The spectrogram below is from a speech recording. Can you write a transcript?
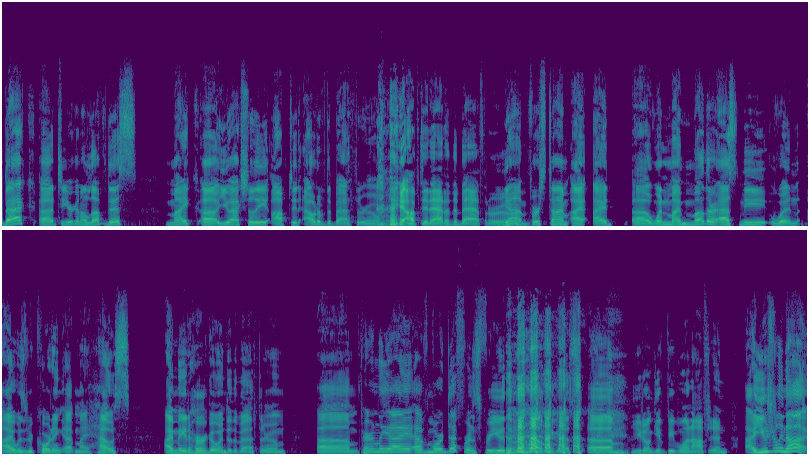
back uh, to You're Gonna Love This. Mike, uh, you actually opted out of the bathroom. I opted out of the bathroom. yeah, first time. I, I uh, when my mother asked me when I was recording at my house, I made her go into the bathroom. Um, apparently, I have more deference for you than my mom. I guess. Um, you don't give people an option. I usually not.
